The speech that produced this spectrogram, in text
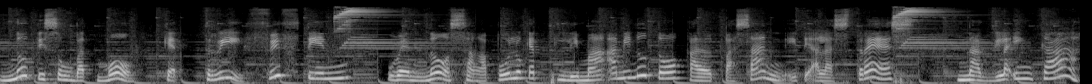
No ti sungbat mo ket 3.15 wenno sangapulo ket lima a minuto kalpasan iti alas 3 naglaing ka.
